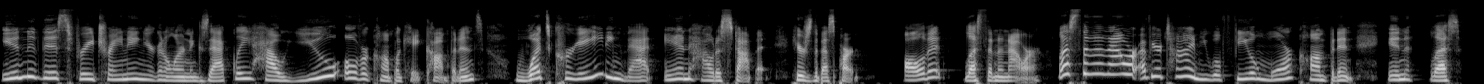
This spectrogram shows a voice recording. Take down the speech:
In this free training, you're going to learn exactly how you overcomplicate confidence, what's creating that, and how to stop it. Here's the best part all of it less than an hour. Less than an hour of your time. You will feel more confident in less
